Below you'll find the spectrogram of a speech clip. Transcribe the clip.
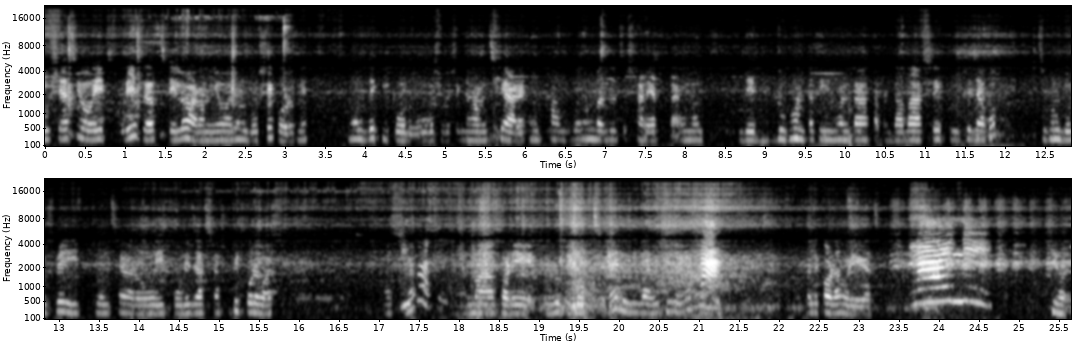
বসে আছি ওই পরে জাস্ট এলো, আর আমিও এখন বসে গরমে মধ্যে কি করব? বসে বসে ঘামছি, আর এখন থাকব এখন বাজে হচ্ছে সাড়ে আটটা এখন আর দেড় দু ঘণ্টা তিন ঘণ্টা তারপর বাবা আসলে একটু উঠে যাব। কিছুক্ষণ বসবে ঈদ চলছে আর ও এই পড়ে যাচ্ছে ঠিক করে বাস আসলে। মা ঘরে রুটি করছে তাই রুটি রুটি হয়ে গেছে? তাহলে করা হয়ে গেছে। কি হয়?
